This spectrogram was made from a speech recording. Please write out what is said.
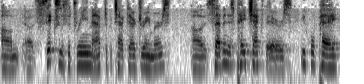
Um, uh, six is the Dream Act to protect our dreamers. Uh, seven is paycheck fairness, equal pay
